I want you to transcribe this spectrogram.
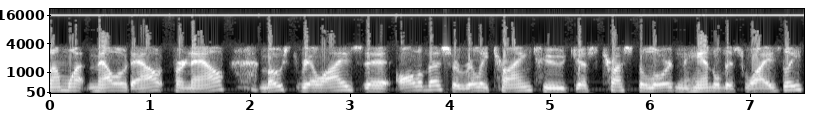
somewhat mellowed out for now. Most realize that all of us are really trying to just trust the Lord and handle this wisely.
